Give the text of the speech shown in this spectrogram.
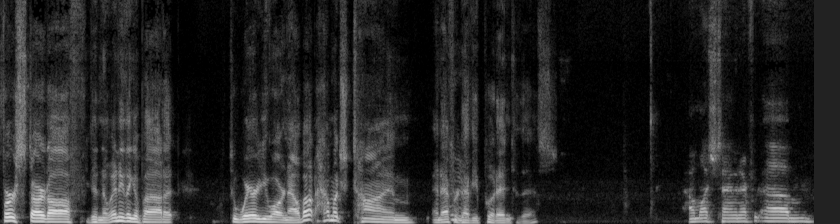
first start off, you didn't know anything about it, to where you are now, about how much time and effort Mm. have you put into this? How much time and effort? Um,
